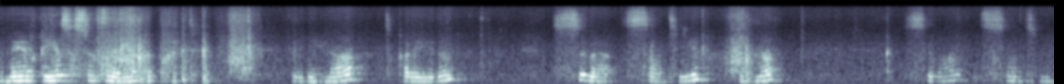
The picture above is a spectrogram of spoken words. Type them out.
هنايا القياس خصو يكون عندنا قد قد يعني هنا تقريبا سبعة سنتيم. هنا سبعة سنتيم.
